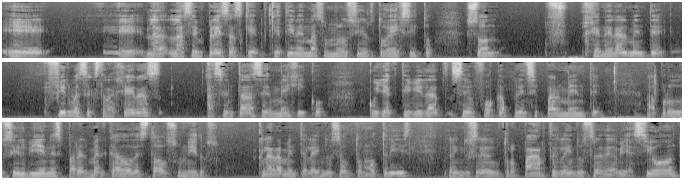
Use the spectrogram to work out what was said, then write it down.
Eh, las empresas que, que tienen más o menos cierto éxito son generalmente firmas extranjeras asentadas en México cuya actividad se enfoca principalmente a producir bienes para el mercado de Estados Unidos. Claramente la industria automotriz, la industria de autopartes, la industria de aviación,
